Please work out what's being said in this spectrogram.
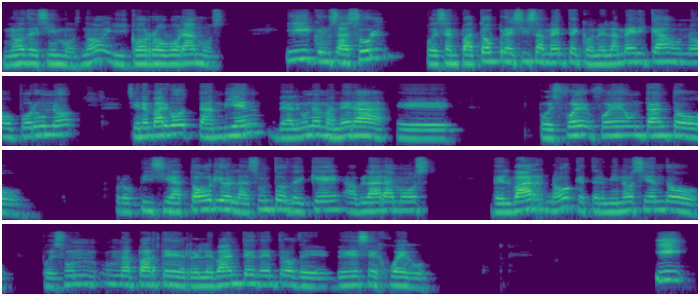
no decimos, ¿no? Y corroboramos. Y Cruz Azul, pues empató precisamente con el América uno por uno. Sin embargo, también de alguna manera, eh, pues fue, fue un tanto propiciatorio el asunto de que habláramos del VAR, ¿no? Que terminó siendo pues un, una parte relevante dentro de, de ese juego. Y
